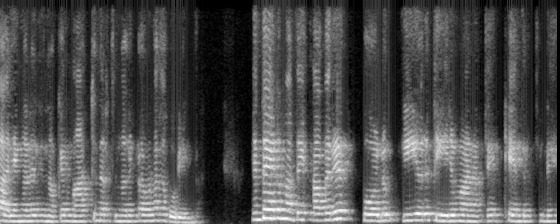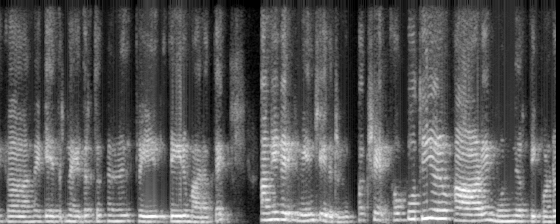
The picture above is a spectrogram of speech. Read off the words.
കാര്യങ്ങളിൽ നിന്നൊക്കെ മാറ്റി നിർത്തുന്ന ഒരു പ്രവണത കൂടിയുണ്ട്. എന്തായാലും അതെ അവർ പോലും ഈ ഒരു തീരുമാനത്തെ കേന്ദ്രത്തിന്റെ കേന്ദ്ര നേതൃത്വത്തിന്റെ തീരുമാനത്തെ അംഗീകരിക്കുകയും ചെയ്തിട്ടുണ്ട്. പക്ഷെ പുതിയൊരു ആളെ മുൻനിർത്തിക്കൊണ്ട്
